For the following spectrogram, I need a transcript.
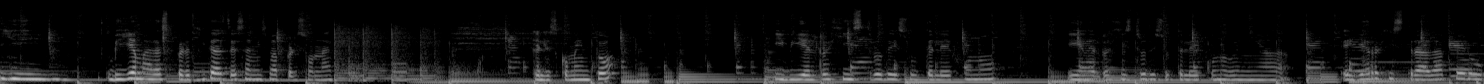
y vi llamadas perdidas de esa misma persona que, que les comento y vi el registro de su teléfono y en el registro de su teléfono venía ella registrada pero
